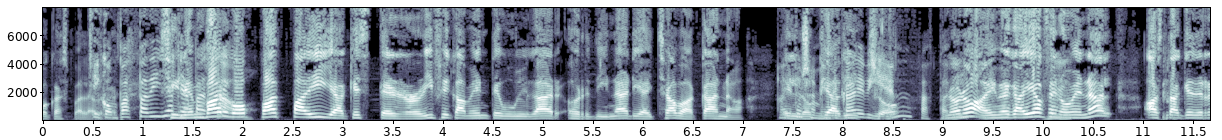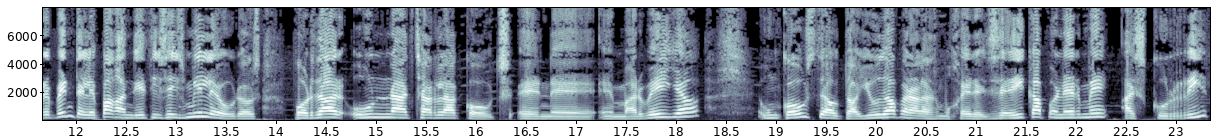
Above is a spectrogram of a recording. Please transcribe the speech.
pocas palabras. ¿Y con Paz Padilla Sin qué ha embargo, pasado? Paz Padilla, que es terroríficamente vulgar, ordinaria y chabacana Ay, en pues lo a mí que me ha cae dicho. bien, Paz no, no, a mí me caía fenomenal. Hasta que de repente le pagan 16.000 euros por dar una charla coach en, eh, en Marbella, un coach de autoayuda para las mujeres. Se dedica a ponerme a escurrir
